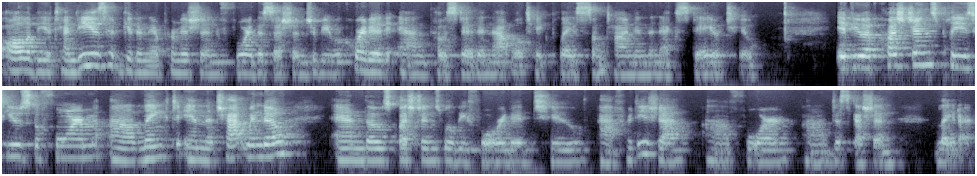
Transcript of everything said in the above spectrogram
all of the attendees have given their permission for the session to be recorded and posted, and that will take place sometime in the next day or two. If you have questions, please use the form uh, linked in the chat window, and those questions will be forwarded to Afrodesia uh, for uh, discussion later.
